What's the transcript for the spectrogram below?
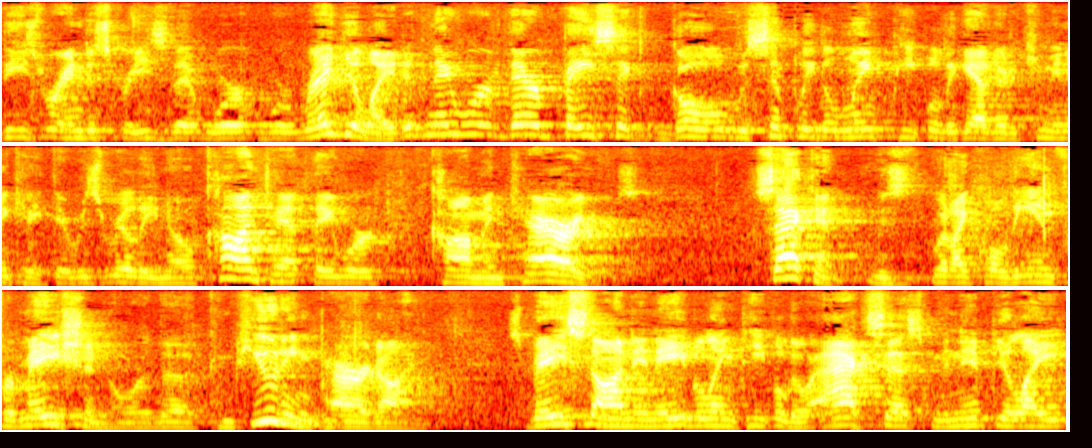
these were industries that were, were regulated, and they were, their basic goal was simply to link people together to communicate. There was really no content, they were common carriers. Second was what I call the information or the computing paradigm. It's based on enabling people to access, manipulate,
